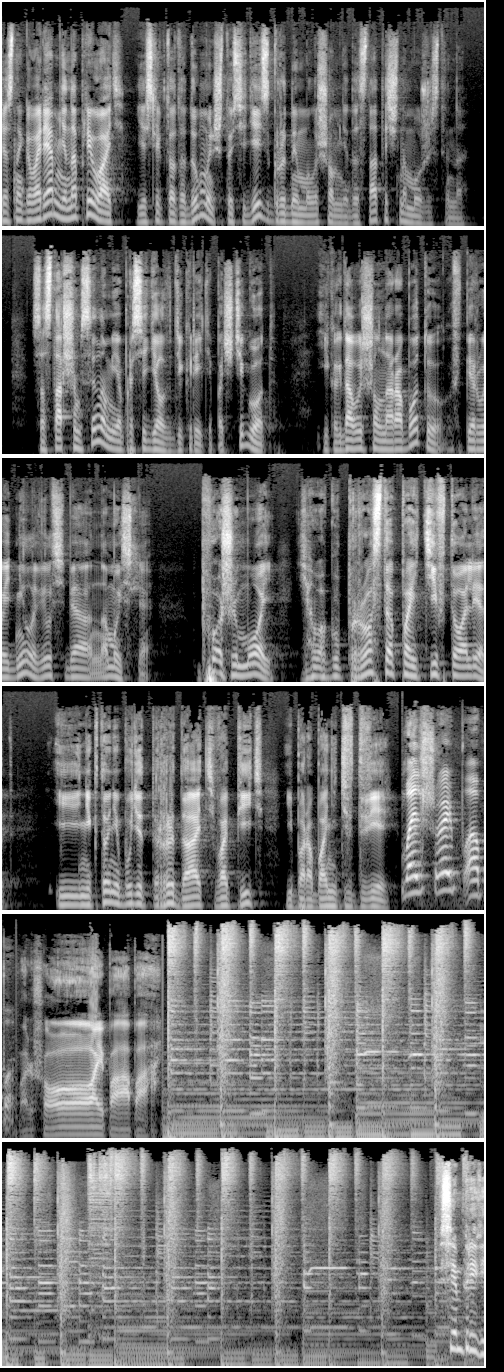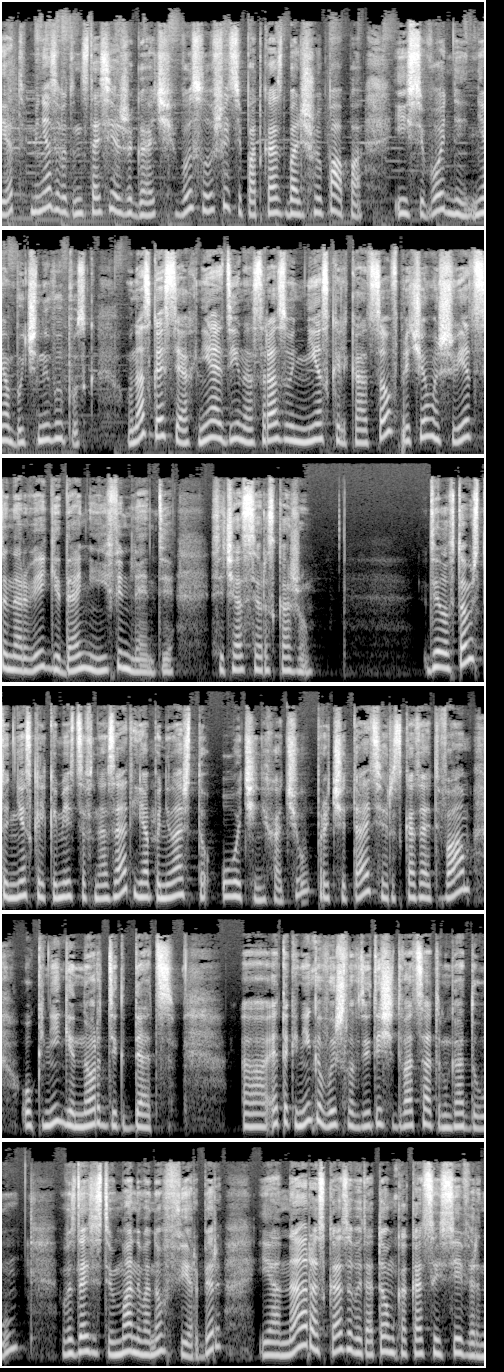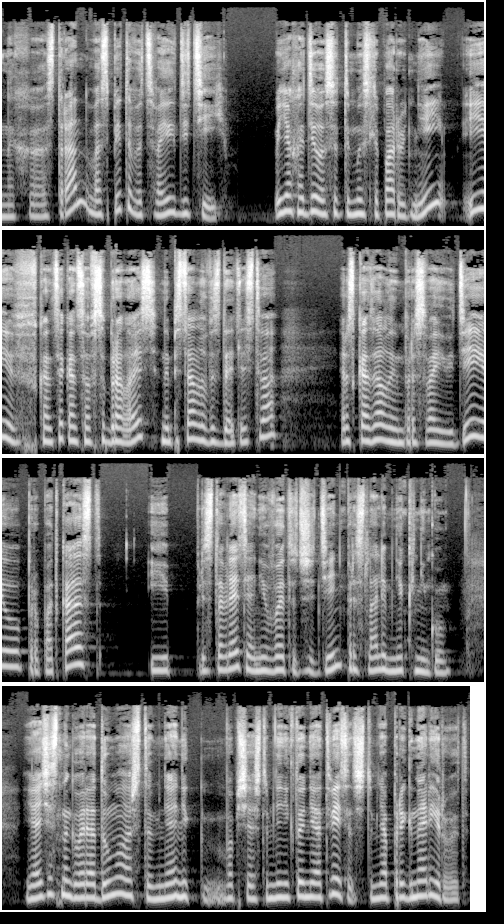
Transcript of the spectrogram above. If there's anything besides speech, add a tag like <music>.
Честно говоря, мне наплевать, если кто-то думает, что сидеть с грудным малышом недостаточно мужественно. Со старшим сыном я просидел в декрете почти год. И когда вышел на работу, в первые дни ловил себя на мысли. Боже мой, я могу просто пойти в туалет. И никто не будет рыдать, вопить и барабанить в дверь. Большой папа. Большой папа. Всем привет! Меня зовут Анастасия Жигач. Вы слушаете подкаст «Большой папа». И сегодня необычный выпуск. У нас в гостях не один, а сразу несколько отцов, причем из Швеции, Норвегии, Дании и Финляндии. Сейчас все расскажу. Дело в том, что несколько месяцев назад я поняла, что очень хочу прочитать и рассказать вам о книге «Nordic Dads». Э, эта книга вышла в 2020 году в издательстве «Ман Иванов Фербер», и она рассказывает о том, как отцы северных э, стран воспитывают своих детей. Я ходила с этой мыслью пару дней и в конце концов собралась, написала в издательство, рассказала им про свою идею, про подкаст, и, представляете, они в этот же день прислали мне книгу. Я, честно говоря, думала, что меня не... вообще, что мне никто не ответит, что меня проигнорируют.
